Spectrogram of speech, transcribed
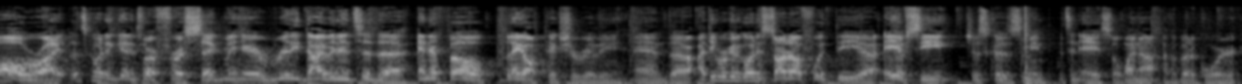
All right, let's go ahead and get into our first segment here. Really diving into the NFL playoff picture, really. And uh, I think we're going to go ahead and start off with the uh, AFC, just because, I mean, it's an A, so why not? Alphabetical order.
